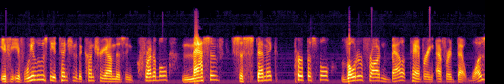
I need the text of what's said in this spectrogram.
If if we lose the attention of the country on this incredible, massive, systemic, purposeful voter fraud and ballot tampering effort that was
